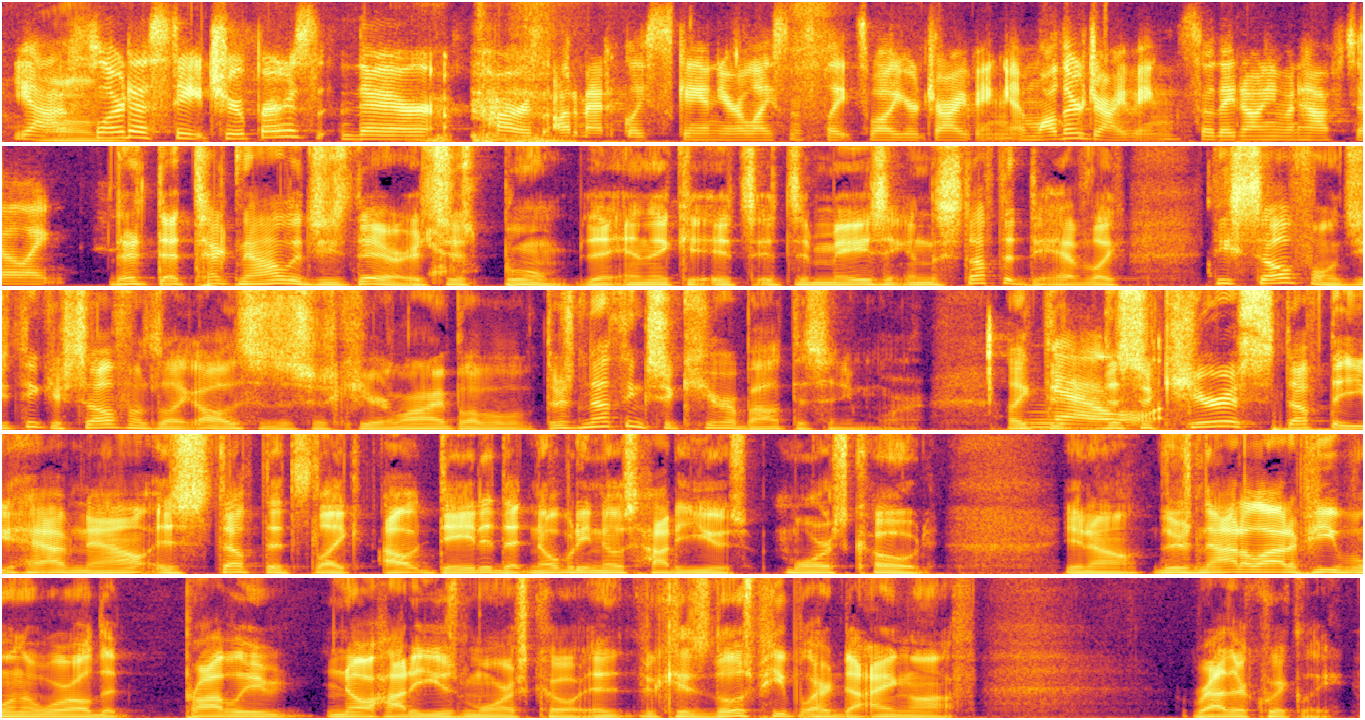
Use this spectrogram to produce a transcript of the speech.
Yeah, Um, Florida state troopers, their cars automatically scan your license plates while you're driving and while they're driving, so they don't even have to like That that technology's there. It's just boom, They- and they, it's it's amazing. And the stuff that they have, like these cell phones, you think your cell phone's like, oh, this is a secure line, blah blah blah. There's nothing secure about this anymore. Like the, No. the securest stuff that you have now is stuff that's like outdated that nobody knows how to use. Morse code. You know, there's not a lot of people in the world that probably know how to use Morse code eh, because those people are dying off rather quickly.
